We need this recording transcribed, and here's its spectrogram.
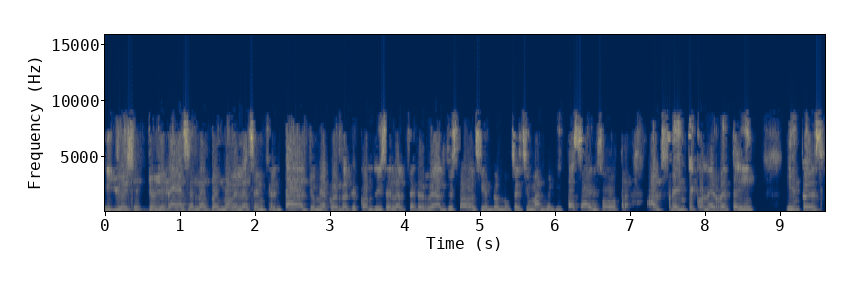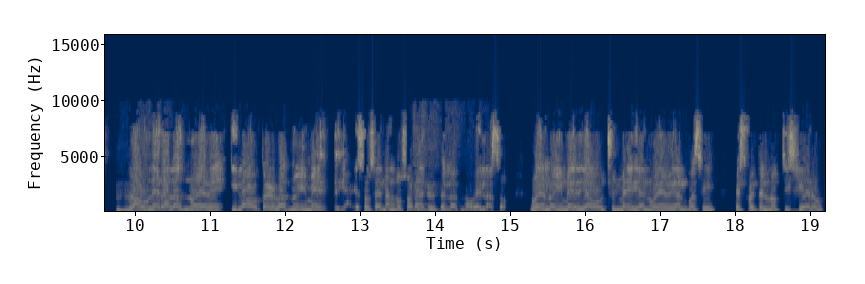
y yo, hice, yo llegaba a hacer las dos novelas enfrentadas. Yo me acuerdo que cuando hice el Alférez Real, yo estaba haciendo, no sé si Manuelita Sáenz o otra, al frente con RTI. Y entonces la una era a las nueve y la otra era a las nueve y media. Esos eran los horarios de las novelas. Nueve, nueve y media, ocho y media, nueve, algo así, después del noticiero.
